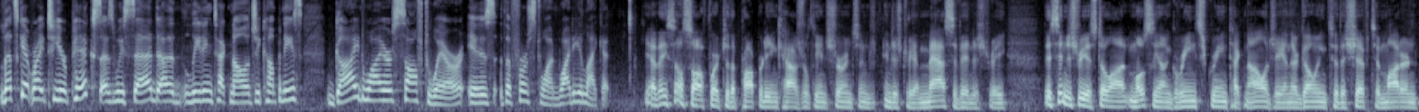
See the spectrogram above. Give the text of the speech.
Let's get right to your picks. As we said, uh, leading technology companies. Guidewire Software is the first one. Why do you like it? Yeah, they sell software to the property and casualty insurance in industry, a massive industry. This industry is still on mostly on green screen technology, and they're going to the shift to modern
